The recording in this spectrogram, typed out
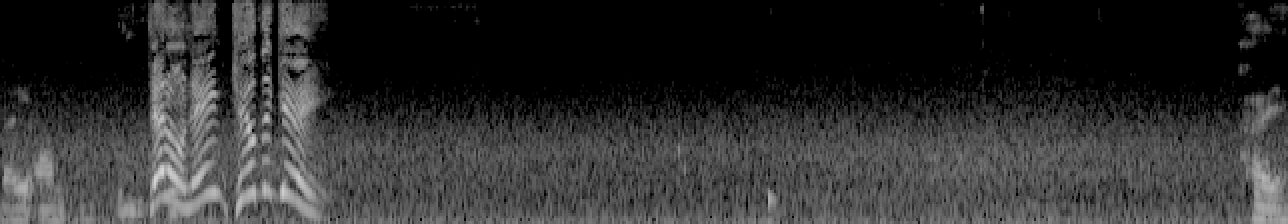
Die on Dead on aim killed the game. Hi,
